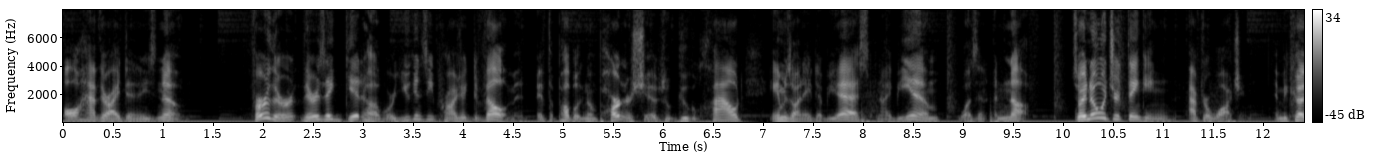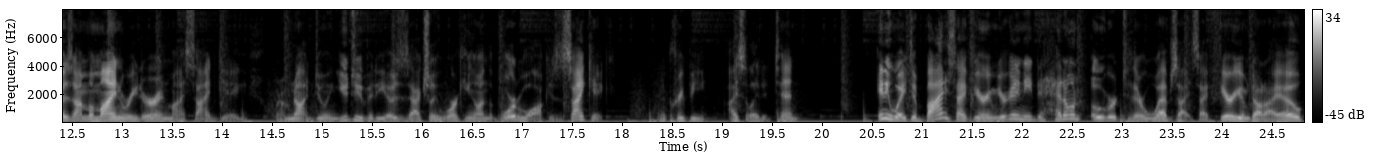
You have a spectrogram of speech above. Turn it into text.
all have their identities known. Further, there is a GitHub where you can see project development if the public known partnerships with Google Cloud, Amazon AWS, and IBM wasn't enough. So I know what you're thinking after watching. And because I'm a mind reader and my side gig when I'm not doing YouTube videos is actually working on the boardwalk as a psychic in a creepy, isolated tent. Anyway, to buy Cypherium, you're going to need to head on over to their website, cypherium.io.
